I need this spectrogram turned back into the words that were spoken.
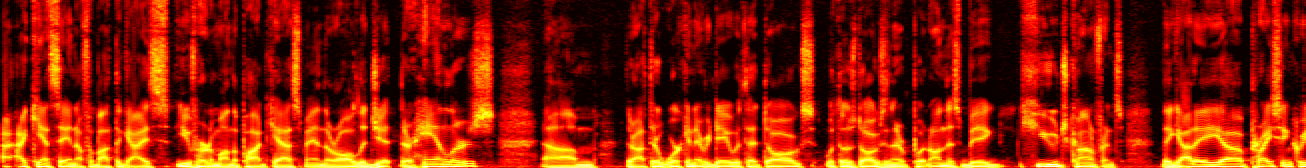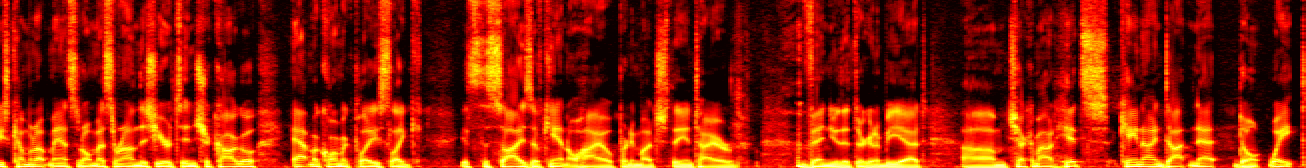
I, I can't say enough about the guys. You've heard them on the podcast, man. They're all legit. They're handlers. Um, they're out there working every day with that dogs, with those dogs, and they're putting on this big, huge conference. They got a uh, price increase coming up, man. So don't mess around. This year, it's in Chicago at McCormick Place. Like it's the size of Canton, Ohio, pretty much the entire venue that they're going to be at. Um, check them out. Hitscanine.net. Don't wait.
